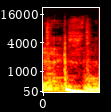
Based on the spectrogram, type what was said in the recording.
Royal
